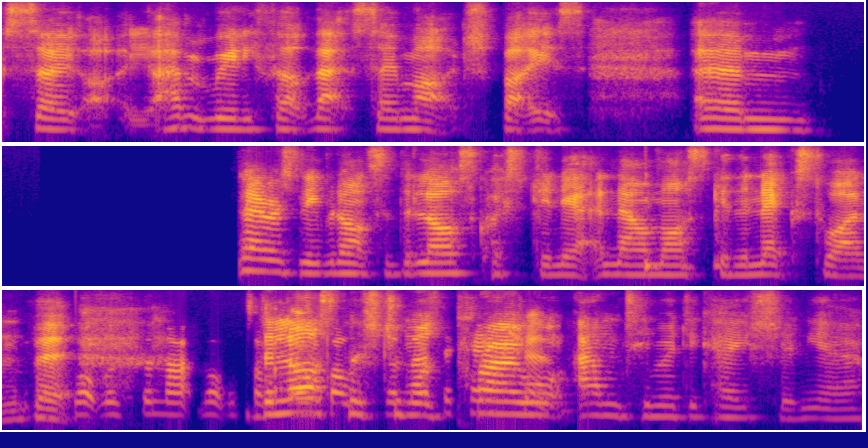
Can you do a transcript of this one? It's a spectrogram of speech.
so I, I haven't really felt that so much, but it's um Claire hasn't even answered the last question yet, and now I'm asking the next one. But What was the na- what was the oh, last about question was pro or anti-medication, yeah.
